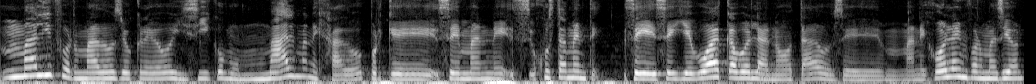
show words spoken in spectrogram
mal informados, yo creo, y sí como mal manejado, porque se mane justamente se, se llevó a cabo la nota o se manejó la información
